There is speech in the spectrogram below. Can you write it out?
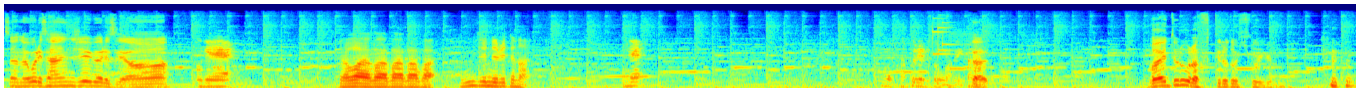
さあ、残り30秒ですよ。オッケやばいやばいやばいやばいやばい。全然濡れてない。ー。ね。もう隠れるところまでいかなんか、ワイトローラー振ってる音聞こえる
